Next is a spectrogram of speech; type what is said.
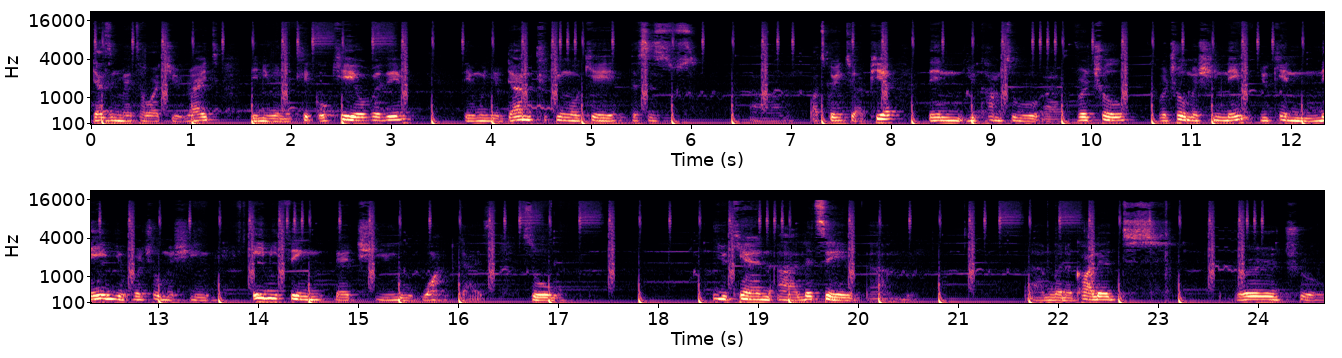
doesn't matter what you write then you're to click ok over there. Then when you're done clicking ok this is um, what's going to appear. Then you come to uh, virtual virtual machine name. You can name your virtual machine anything that you want guys. So you can uh, let's say um, I'm gonna call it virtual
